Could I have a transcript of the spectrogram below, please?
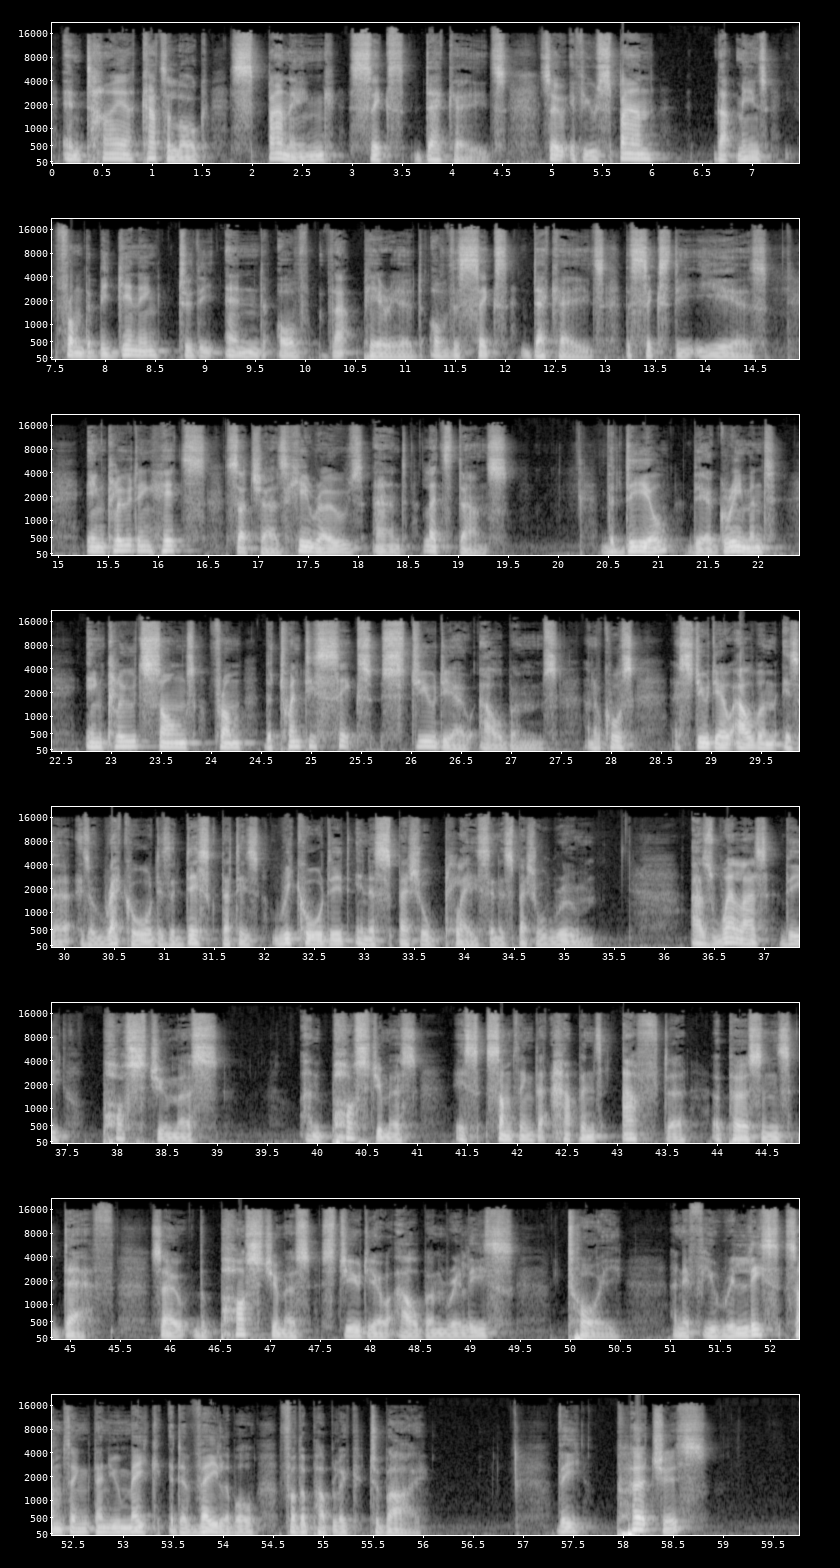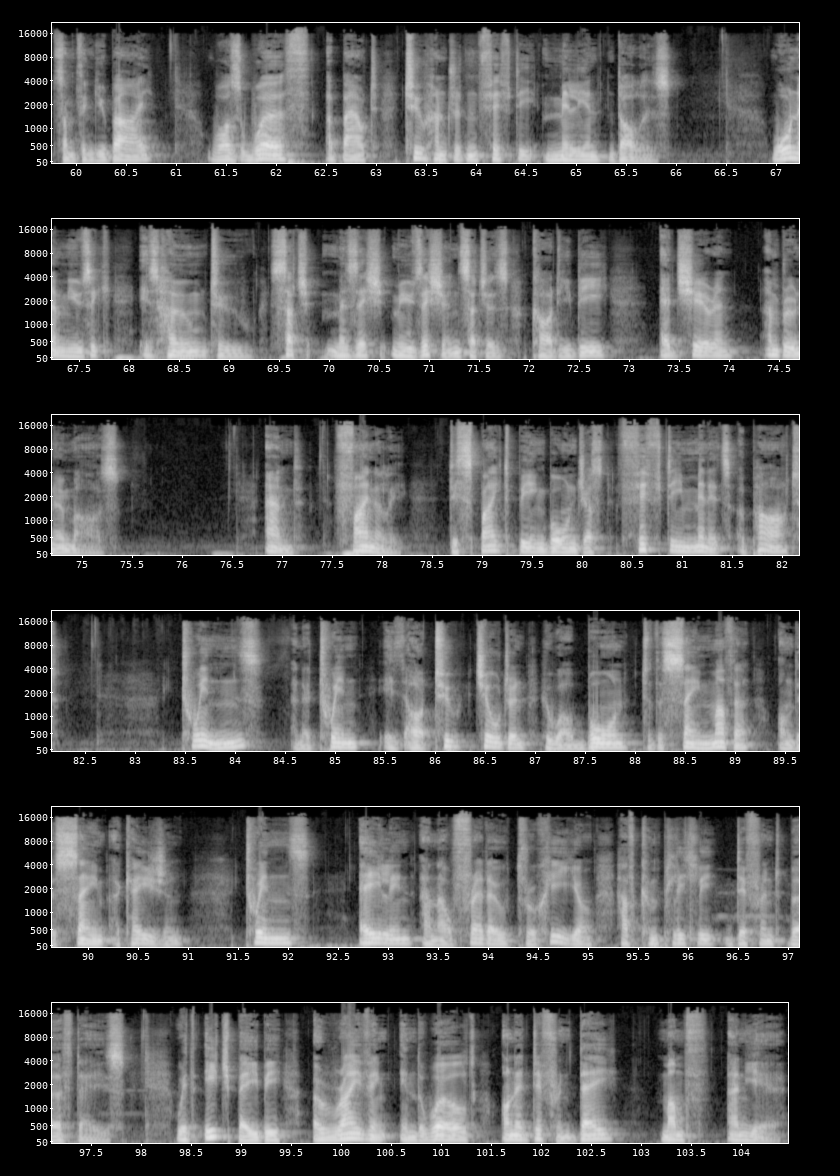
entire catalogue spanning six decades. So if you span, that means from the beginning to the end of that period of the six decades, the 60 years, including hits such as Heroes and Let's Dance. The deal, the agreement, includes songs from the 26 studio albums. And of course, a studio album is a is a record, is a disc that is recorded in a special place, in a special room, as well as the posthumous. And posthumous is something that happens after a person's death. So the posthumous studio album release toy. And if you release something, then you make it available for the public to buy. The purchase, something you buy, was worth about $250 million. Warner Music is home to such music- musicians such as Cardi B, Ed Sheeran, and Bruno Mars. And finally, despite being born just 15 minutes apart, twins, and a twin is, are two children who are born to the same mother on the same occasion, twins Aylin and Alfredo Trujillo have completely different birthdays, with each baby arriving in the world on a different day, month, and year.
